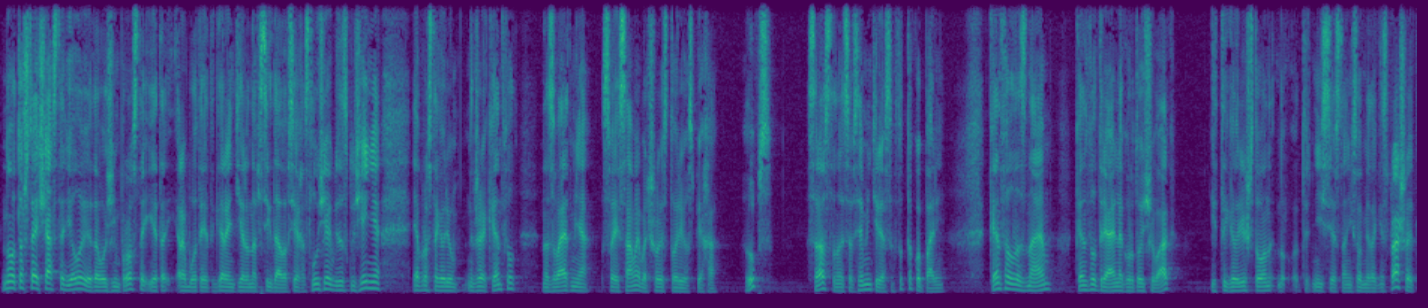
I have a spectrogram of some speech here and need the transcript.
Но то, что я часто делаю, это очень просто, и это работает гарантированно всегда во всех случаях, без исключения. Я просто говорю, Джек Кенфилд называет меня своей самой большой историей успеха. Упс. Сразу становится совсем интересно, кто такой парень. Кенфилда знаем, Кенфилд реально крутой чувак, и ты говоришь, что он... Ну, естественно, никто меня так не спрашивает,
